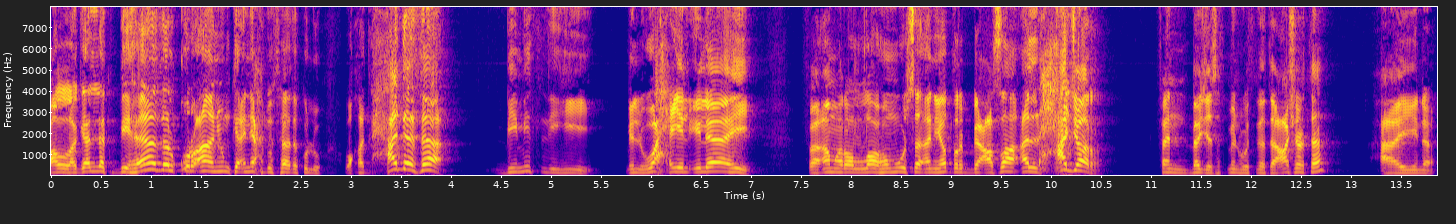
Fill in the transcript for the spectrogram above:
الله قال لك بهذا القرآن يمكن أن يحدث هذا كله. وقد حدث بمثله بالوحي الإلهي. فأمر الله موسى أن يضرب بعصاه الحجر فانبجست منه اثنتا عشرة عينا.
